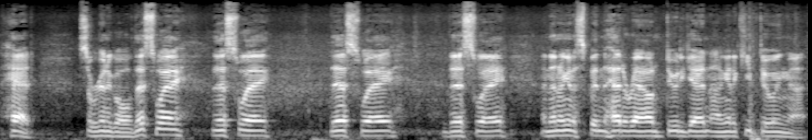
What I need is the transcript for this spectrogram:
head. So we're going to go this way, this way, this way, this way, and then I'm going to spin the head around, do it again, I'm going to keep doing that.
